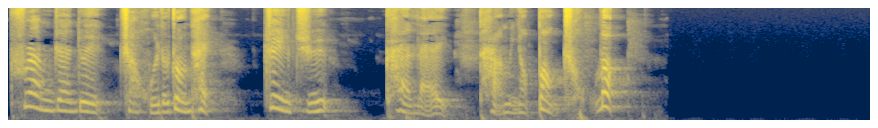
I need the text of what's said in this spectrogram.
Prime 战队找回了状态，这一局看来他们要报仇了。”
